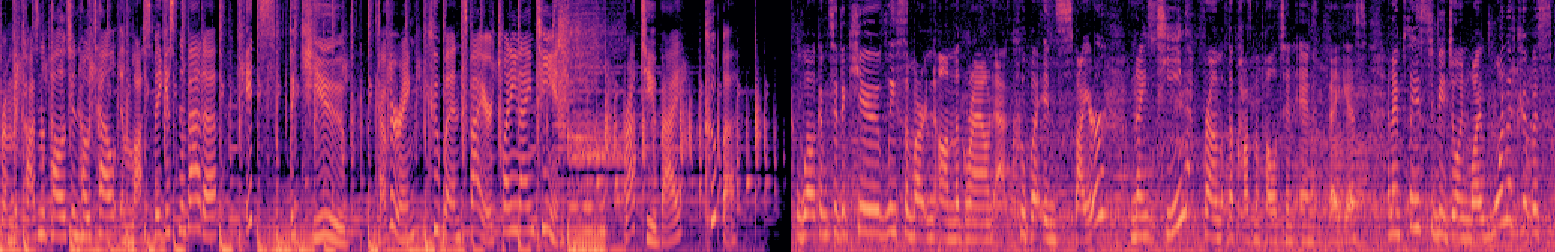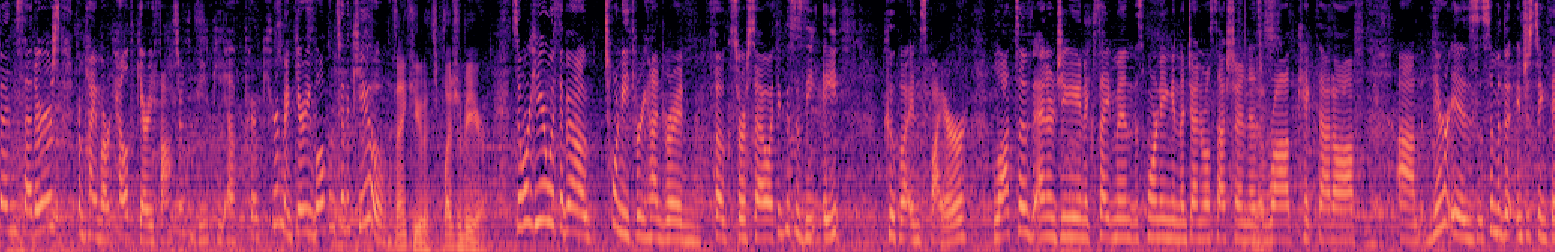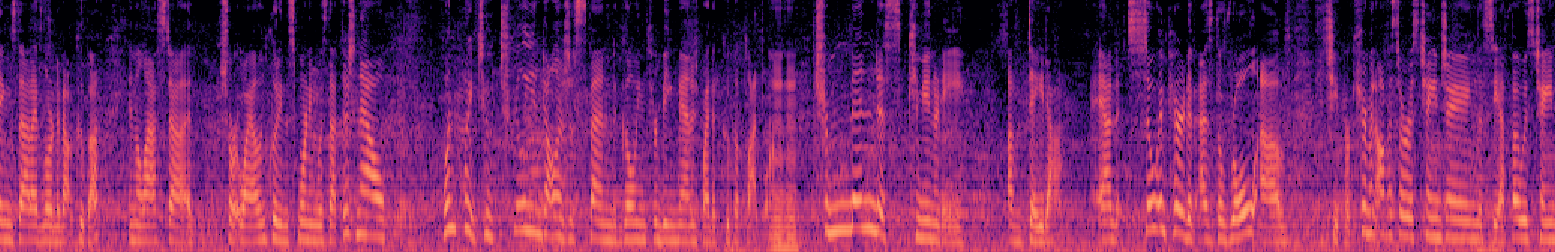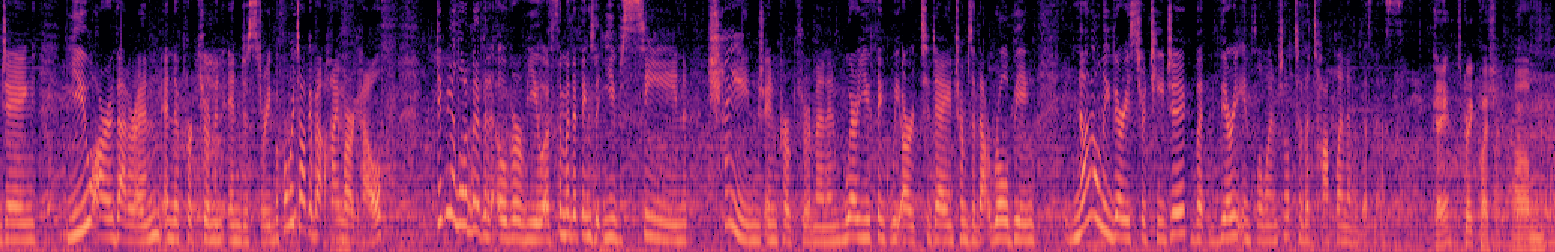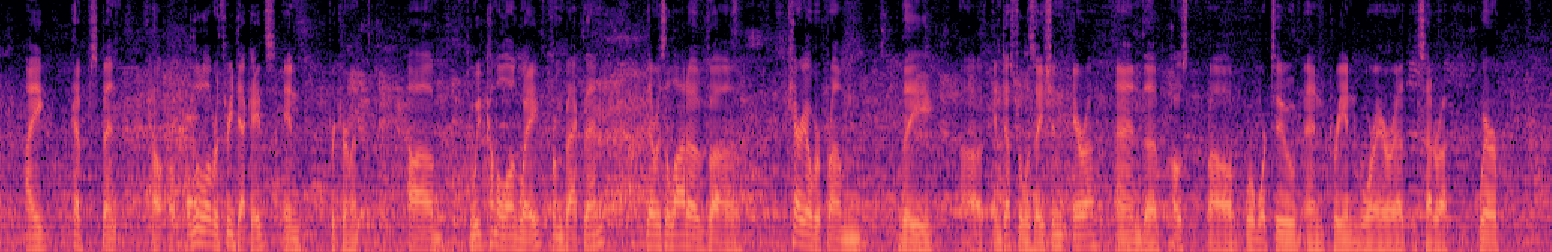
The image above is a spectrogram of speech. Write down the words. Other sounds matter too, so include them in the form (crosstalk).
From the Cosmopolitan Hotel in Las Vegas, Nevada, it's theCUBE, covering Coupa Inspire 2019. Brought to you by Coupa. Welcome to theCUBE, Lisa Martin on the ground at Coupa Inspire 19 from the Cosmopolitan in Vegas. And I'm pleased to be joined by one of Coupa's spend setters from Highmark Health, Gary Foster, the VP of Procurement. Gary, welcome to theCUBE. Thank you, it's a pleasure to be here. So we're here with about 2,300 folks or so. I think this is the eighth Coupa Inspire. Lots of energy and excitement this morning in the general session as yes. Rob kicked that off. Um, there is some of the interesting things that I've learned about Coupa in the last uh, short while, including this morning, was that there's now $1.2 trillion of spend going through being managed by the Coupa platform. Mm -hmm. Tremendous community of data and so imperative as the role of the chief procurement officer is changing, the CFO is changing. You are a veteran in the procurement industry. Before we talk about Highmark Health, give me a little bit of an overview of some of the things that you've seen change in procurement and where you think we are today in terms of that role being not only very strategic, but very influential to the top line of a business. Okay, it's a great question. Um, I have spent a, a, little over three decades in procurement. Um, we've come a long way from back then. There was a lot of uh, carryover from the uh, industrialization era and the post uh, World War II and Korean War era, et cetera, where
